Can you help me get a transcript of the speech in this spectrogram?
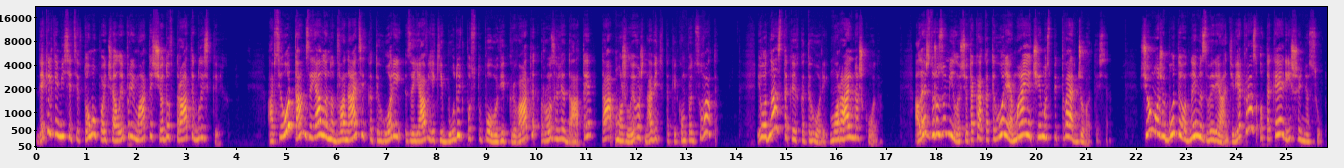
Декілька місяців тому почали приймати щодо втрати близьких. А всього там заявлено 12 категорій заяв, які будуть поступово відкривати, розглядати та, можливо ж, навіть таки компенсувати. І одна з таких категорій моральна шкода. Але ж зрозуміло, що така категорія має чимось підтверджуватися. Що може бути одним із варіантів? Якраз отаке рішення суду.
